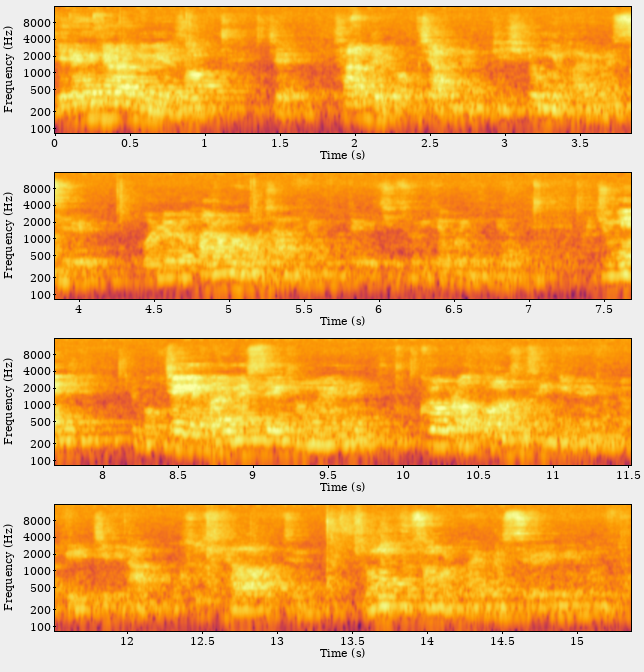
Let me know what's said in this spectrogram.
이를 해결하기 위해서 이제 사람들이 먹지 않는 비식용유 바이오매스를 원료로 활용하고자 하는 연구들이 지속이 되고 있는데요. 그 중에 목재계 바이오매스의 경우에는 크롭을 얻고 나서 생기는 밀집이나 옥수수 대와 같은 농업 부산물 바이오매스를 의미합니다.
